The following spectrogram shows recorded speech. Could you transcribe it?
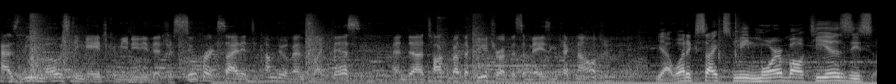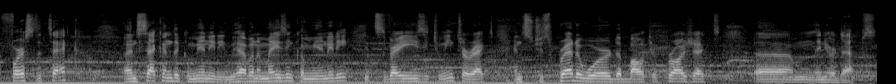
has the most engaged community that's just super excited to come to events like this and uh, talk about the future of this amazing technology. Yeah, what excites me more about EOS is first the tech, and second, the community. We have an amazing community. It's very easy to interact and to spread the word about your project um, and your dApps.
